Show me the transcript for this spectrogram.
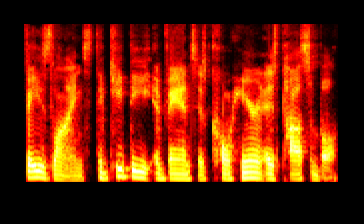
phase lines to keep the advance as coherent as possible.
